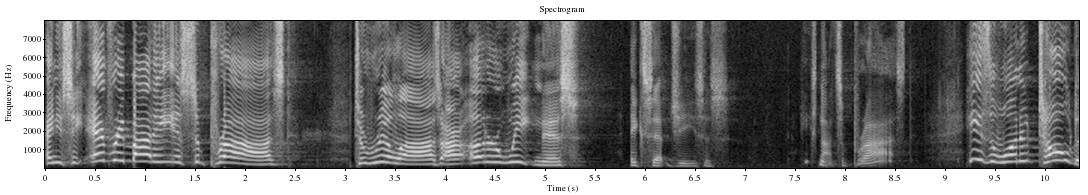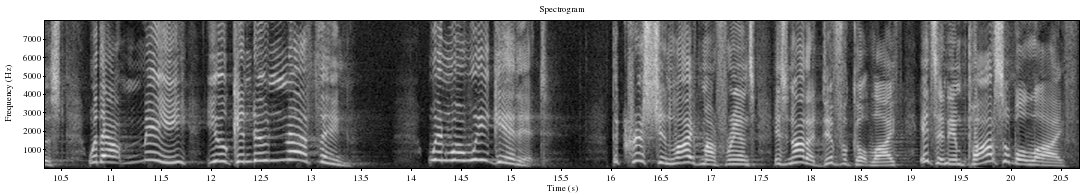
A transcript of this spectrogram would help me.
And you see, everybody is surprised to realize our utter weakness except Jesus. He's not surprised. He's the one who told us, without me, you can do nothing. When will we get it? The Christian life, my friends, is not a difficult life, it's an impossible life.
